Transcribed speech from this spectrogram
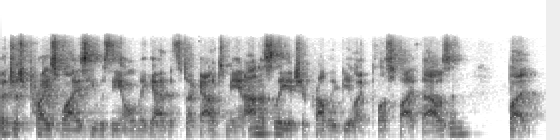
But just price wise, he was the only guy that stuck out to me. And honestly, it should probably be like plus five thousand. But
